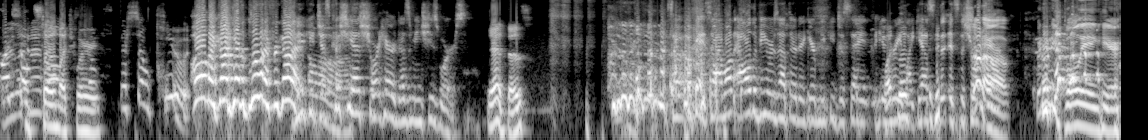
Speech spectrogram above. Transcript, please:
what are like we so, at? So much worse. they're so cute. Oh my god! Yeah, the blue one. I forgot. Miyuki, just Oh. because she has short hair doesn't mean she's worse. Yeah, it does. So okay, so I want all the viewers out there to hear Miki just say he What agreed. the- Like yes, th- it's the short hair. Shut hair. up. We don't need bullying here.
